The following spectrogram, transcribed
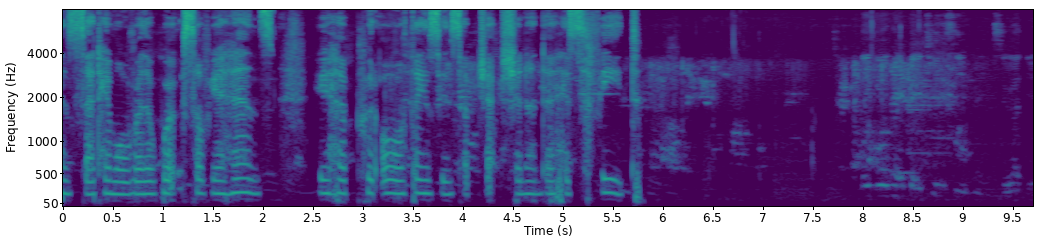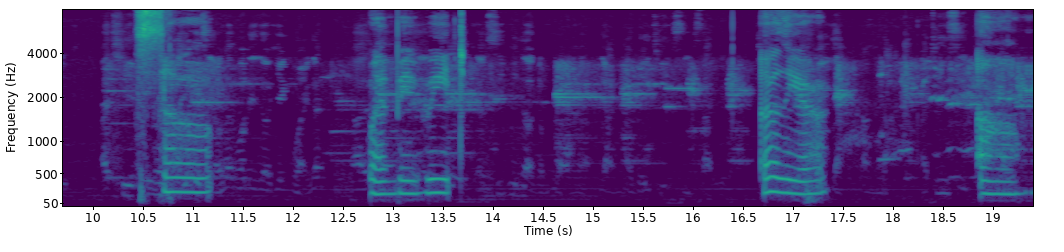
and set him over the works of your hands. You have put all things in subjection under his feet. So, when we read earlier, um,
